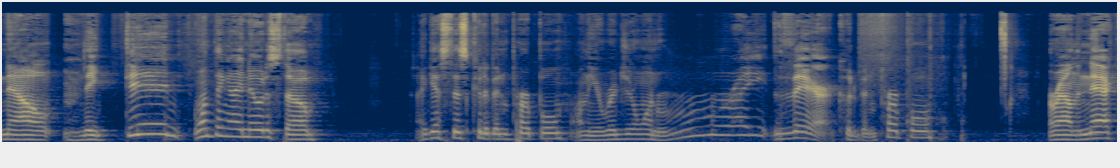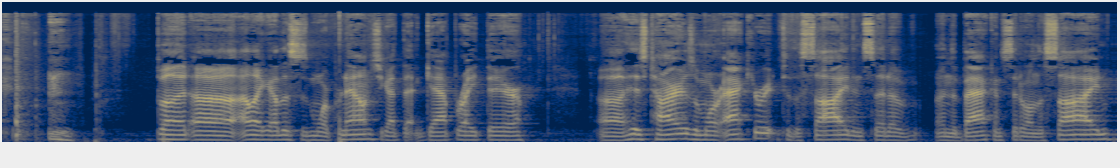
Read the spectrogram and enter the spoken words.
Now, they did, one thing I noticed though, I guess this could have been purple on the original one right there. Could have been purple around the neck. But uh, I like how this is more pronounced. You got that gap right there. Uh, his tires are more accurate to the side instead of in the back instead of on the side.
